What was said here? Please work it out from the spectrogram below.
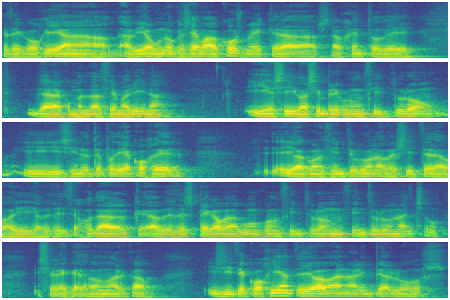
que te cogía, había uno que se llamaba Cosme, que era sargento de, de la Comandancia Marina, y ese iba siempre con un cinturón y si no te podía coger iba con el cinturón a ver si te daba y a veces, joder, a veces pegaba algún con cinturón, un cinturón ancho y se le quedaba marcado. Y si te cogían te llevaban a limpiar los,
